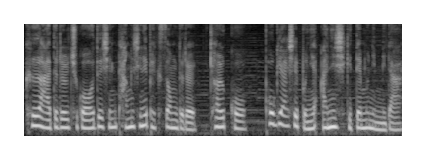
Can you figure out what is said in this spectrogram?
그 아들을 주고 얻으신 당신의 백성들을 결코 포기하실 분이 아니시기 때문입니다.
